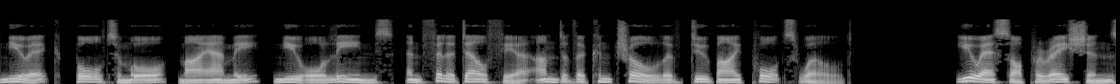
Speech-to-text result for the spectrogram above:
Newark, Baltimore, Miami, New Orleans, and Philadelphia under the control of Dubai Ports World. U.S. operations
